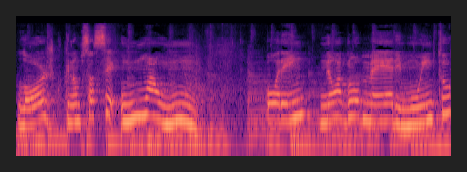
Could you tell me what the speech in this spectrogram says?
Lógico que não precisa ser um a um. Porém, não aglomere muito,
